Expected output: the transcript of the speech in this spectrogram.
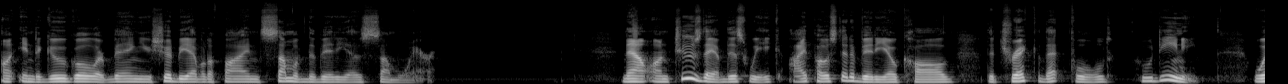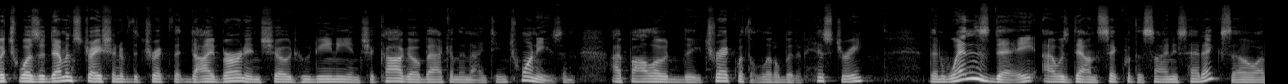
uh, into Google or Bing, you should be able to find some of the videos somewhere. Now, on Tuesday of this week, I posted a video called The Trick That Fooled Houdini which was a demonstration of the trick that Dai Vernon showed Houdini in Chicago back in the 1920s. And I followed the trick with a little bit of history. Then Wednesday, I was down sick with a sinus headache, so I,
